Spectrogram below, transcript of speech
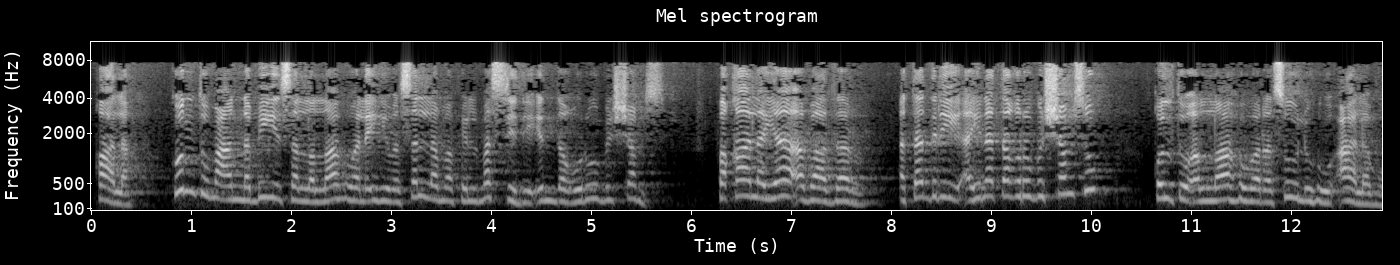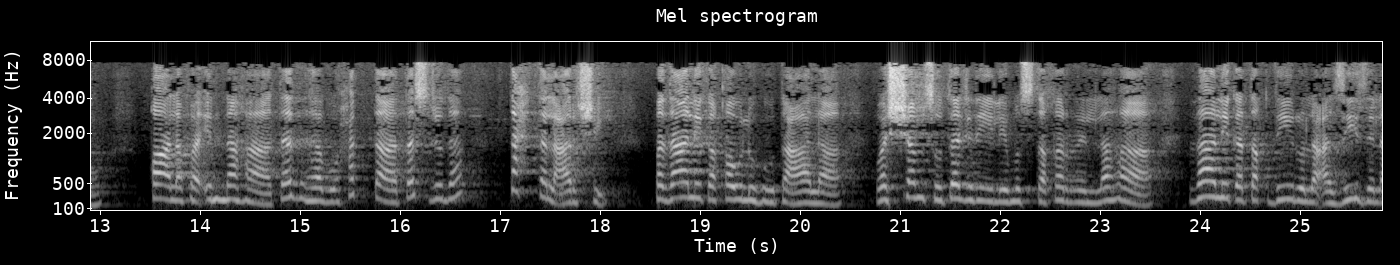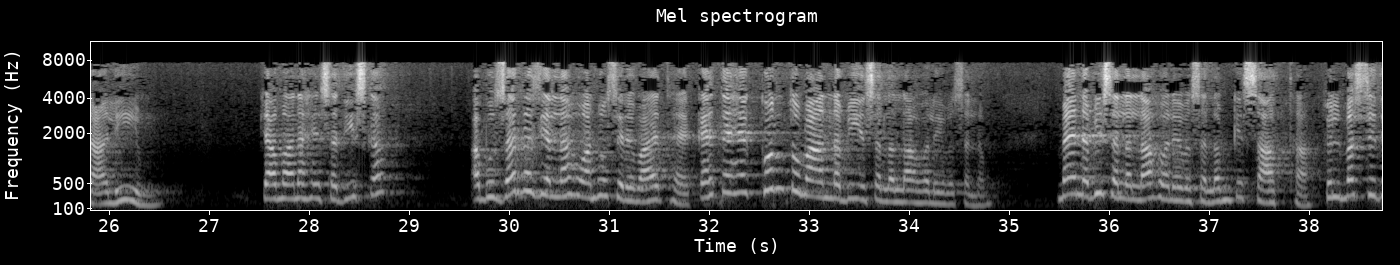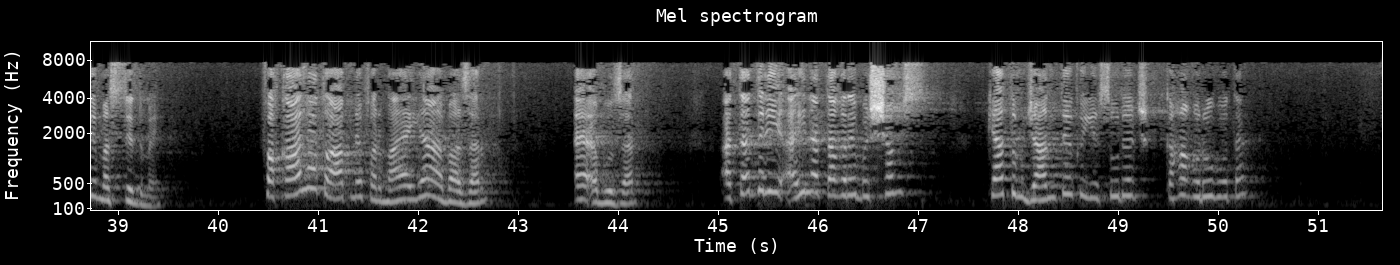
قال كنت مع النبي صلى الله عليه وسلم في المسجد عند غروب الشمس فقال يا أبا ذر أتدري أين تغرب الشمس؟ قلت الله ورسوله أعلم. قال فإنها تذهب حتى تسجد تحت العرش. فذلك قوله تعالى والشمس تجري لمستقر لها ذالک تقدیر العزیز العلیم کیا مانا ہے اس حدیث کا؟ ابو ذر رضی اللہ عنہ سے روایت ہے، کہتے ہیں کن تم نبی صلی اللہ علیہ وسلم۔ میں نبی صلی اللہ علیہ وسلم کے ساتھ تھا، فی المسجد، مسجد میں۔ فقالا تو آپ نے فرمایا، یا ابا ذر، اے ابو ذر، اتدری این تغرب الشمس؟ کیا تم جانتے ہو کہ یہ سورج کہاں غروب ہوتا ہے؟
